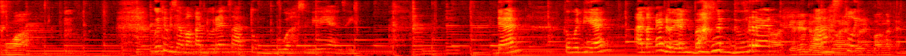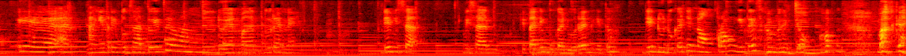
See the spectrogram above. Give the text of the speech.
semua. Gue tuh bisa makan durian satu buah sendirian sih. Dan kemudian anaknya doyan banget duren akhirnya doyan doyan, Asli. doyan banget emang. Iya an- angin ribut satu itu emang doyan banget duren ya. Dia bisa bisa kita nih buka duren gitu dia duduk aja nongkrong gitu ya sambil jongkok makan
